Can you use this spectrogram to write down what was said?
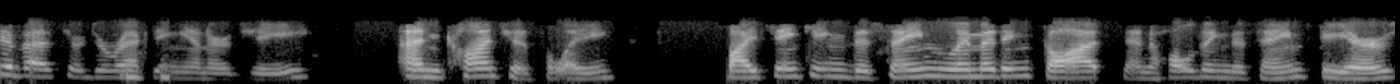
of us are directing energy unconsciously by thinking the same limiting thoughts and holding the same fears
